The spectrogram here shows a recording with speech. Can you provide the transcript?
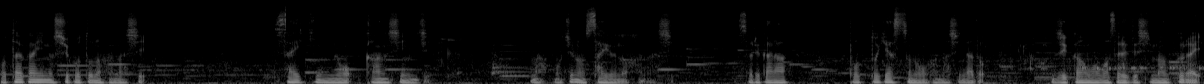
お互いの仕事の話最近の関心事。まあもちろん左右の話。それからポッドキャストのお話など時間を忘れてしまうくらい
